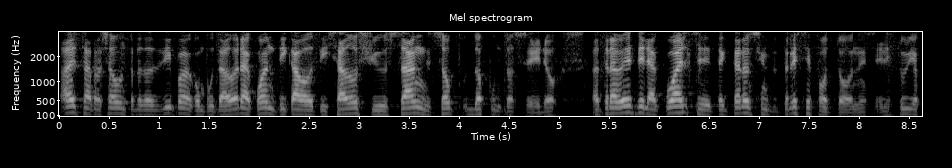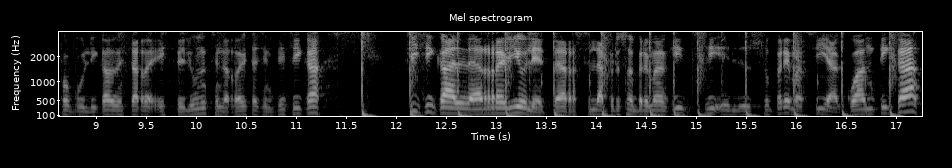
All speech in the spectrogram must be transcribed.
ha desarrollado un prototipo de computadora cuántica bautizado Shusang SOP 2.0, a través de la cual se detectaron 113 fotones. El estudio fue publicado este lunes en la revista científica Physical Review Letters. La supremacía cuántica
